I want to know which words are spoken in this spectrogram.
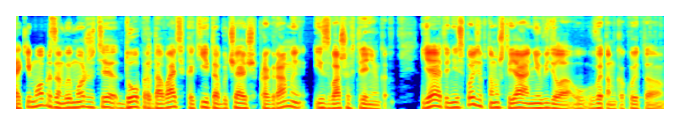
Таким образом, вы можете допродавать какие-то обучающие программы из ваших тренингов. Я это не использую, потому что я не увидела в этом какой-то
